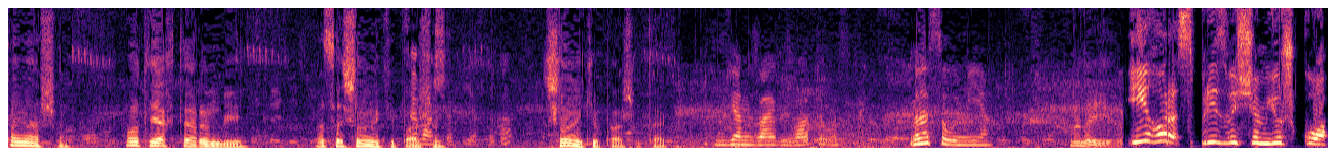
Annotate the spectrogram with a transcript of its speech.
Та наша. От яхта РНБ. А це член Це ваша п'єса, так? Член екіпажу, так. Я не знаю, як звати вас. Мене Соломія. Мене Ігор. Ігор з прізвищем Юшко.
